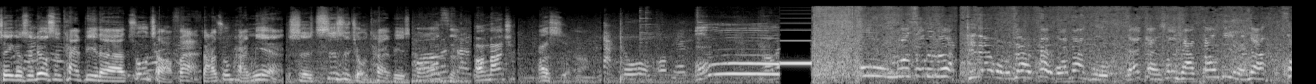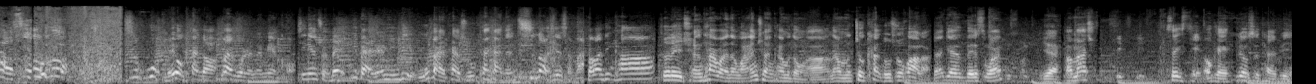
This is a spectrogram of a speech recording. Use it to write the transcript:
这个是六十泰币的猪脚饭，炸猪排面是七十九泰币。包子，How much？二十啊。哦。哦，罗三妹妹，今天我们在泰国曼谷来感受一下当地人的好吃好喝。几乎没有看到外国人的面孔。今天准备一百人民币，五百泰铢，看看能吃到些什么。老板迪康，这里全泰文的完全看不懂了啊，那我们就看图说话了。Can I get this one? Yeah. How much? Sixty. Sixty. OK，六十泰币。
